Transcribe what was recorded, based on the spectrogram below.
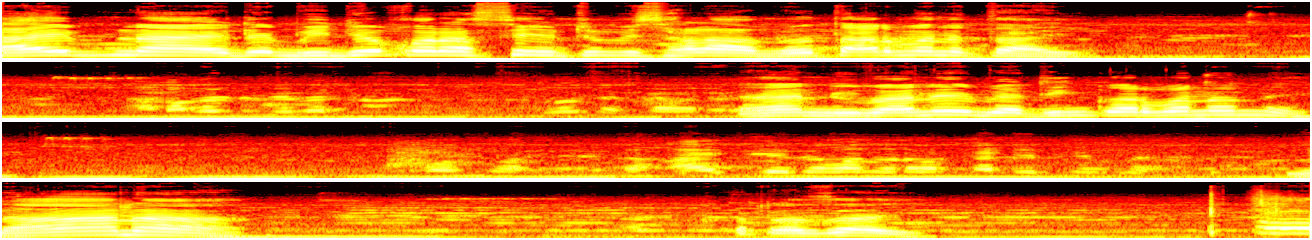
লাইভ না, এটা ভিডিও করা আছে ইউটিউবে ছাড়া হবে, তার মানে তাই। হ্যাঁ নিবানে ব্যাটিং করবা না? না না, কাটা যায়। ও!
